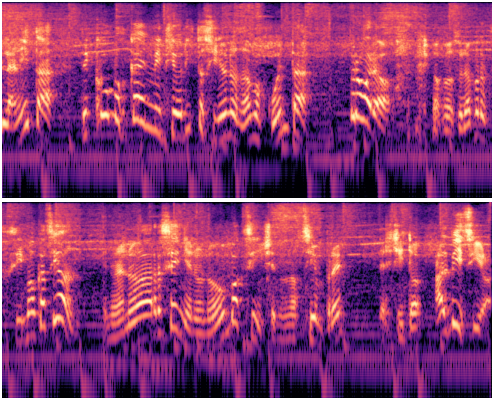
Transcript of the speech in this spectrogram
planeta, de cómo caen meteoritos si no nos damos cuenta. Pero bueno, nos vemos en la próxima ocasión, en una nueva reseña, en un nuevo unboxing, yéndonos siempre derechito al vicio.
